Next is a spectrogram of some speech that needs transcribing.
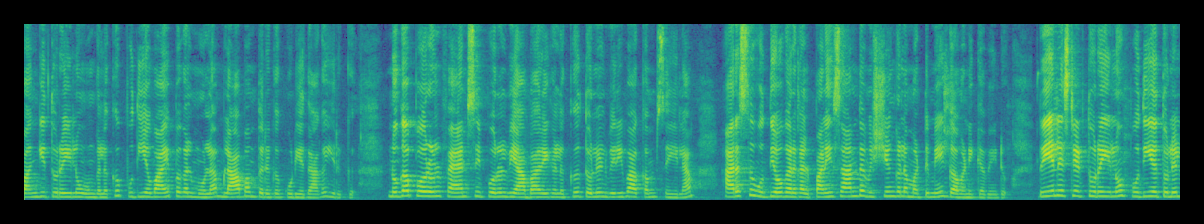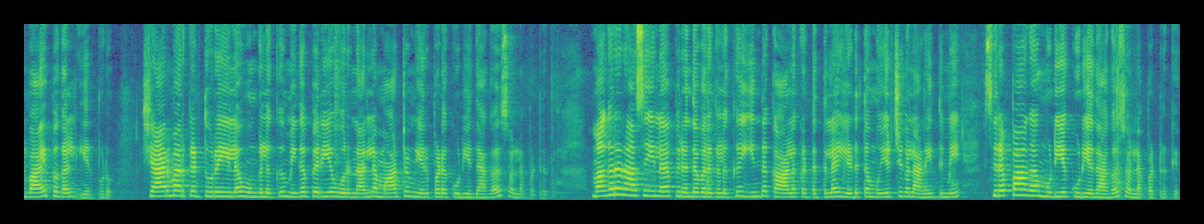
வங்கி துறையிலும் உங்களுக்கு புதிய வாய்ப்புகள் மூலம் லாபம் பெருக்கக்கூடியதாக இருக்குது நுகப்பொருள் ஃபேன்சி பொருள் வியாபாரிகளுக்கு தொழில் விரிவாக்கம் செய்யலாம். அரசு உத்தியோகர்கள் பணி சார்ந்த விஷயங்களை மட்டுமே கவனிக்க வேண்டும். ரியல் எஸ்டேட் துறையிலும் புதிய தொழில் வாய்ப்புகள் ஏற்படும். ஷேர் மார்க்கெட் துறையில் உங்களுக்கு மிகப்பெரிய ஒரு நல்ல மாற்றம் ஏற்படக்கூடியதாக சொல்லப்பட்டிருக்கு. மகர ராசியில் பிறந்தவர்களுக்கு இந்த காலகட்டத்தில் எடுத்த முயற்சிகள் அனைத்துமே சிறப்பாக முடியக்கூடியதாக சொல்லப்பட்டிருக்கு.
